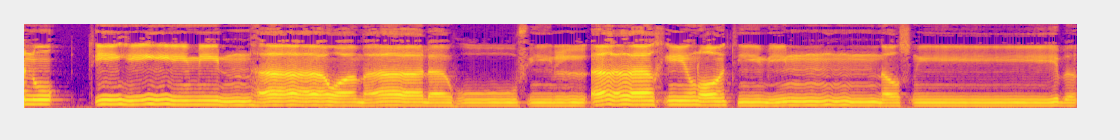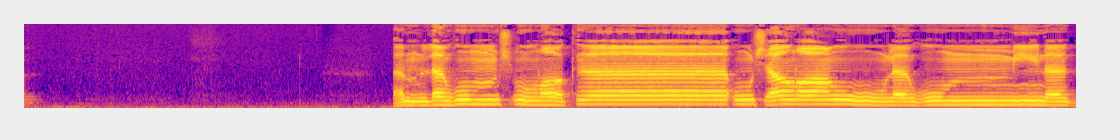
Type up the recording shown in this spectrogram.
نؤته منها وما له في الآخرة من نصيب. أم لهم شركاء شرعوا لهم من الدين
